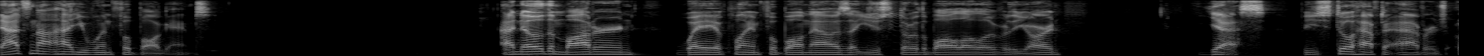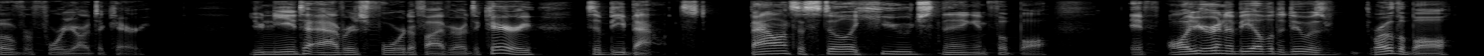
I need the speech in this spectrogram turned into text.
That's not how you win football games. I know the modern way of playing football now is that you just throw the ball all over the yard. Yes, but you still have to average over four yards a carry. You need to average four to five yards a carry to be balanced. Balance is still a huge thing in football. If all you're going to be able to do is throw the ball,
